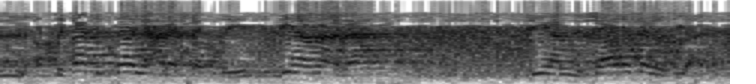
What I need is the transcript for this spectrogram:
الصفات الدالة على التفضيل فيها ماذا؟ فيها المشاركة والزيادة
